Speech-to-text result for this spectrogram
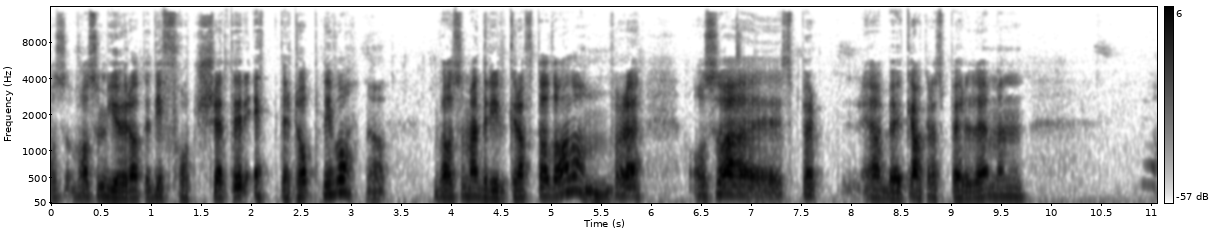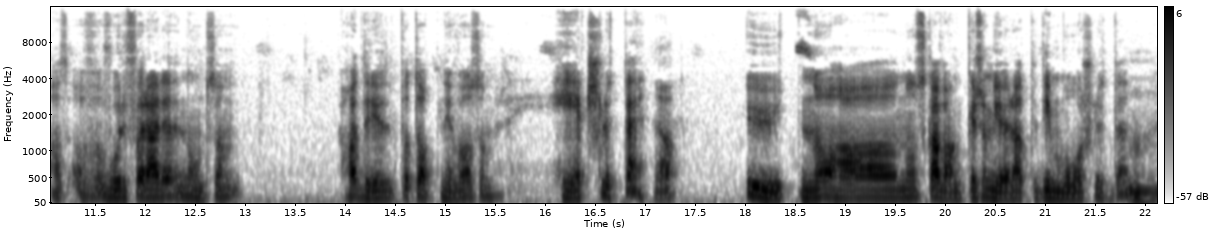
Og så- hva som gjør at de fortsetter etter toppnivå. Ja. Hva som er drivkrafta da, da. Mm. For det, og så er spurt Jeg bør ikke akkurat spørre det, men altså, hvorfor er det noen som har drevet på toppnivå, som helt slutter? ja. Uten å ha noen skavanker som gjør at de må slutte. Mm.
